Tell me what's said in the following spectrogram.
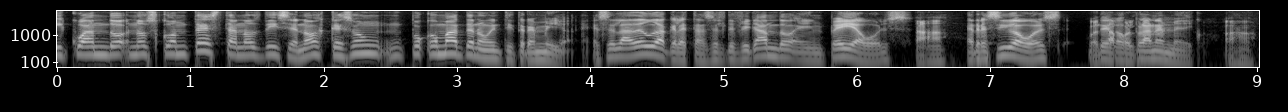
Y cuando nos contesta, nos dice, no, es que son un poco más de 93 millones. Esa es la deuda que le están certificando en payables, Ajá. en receivables de los por- planes médicos. Ajá.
